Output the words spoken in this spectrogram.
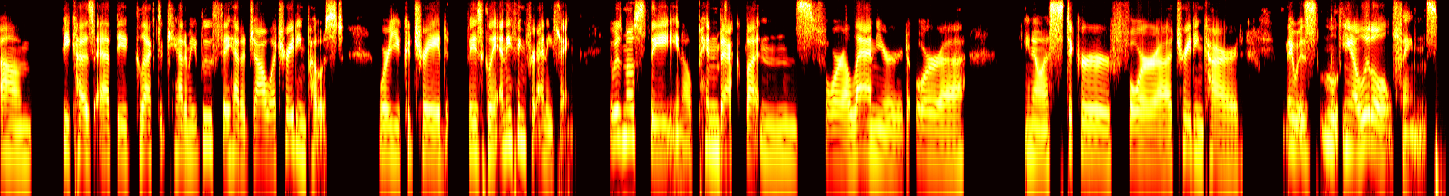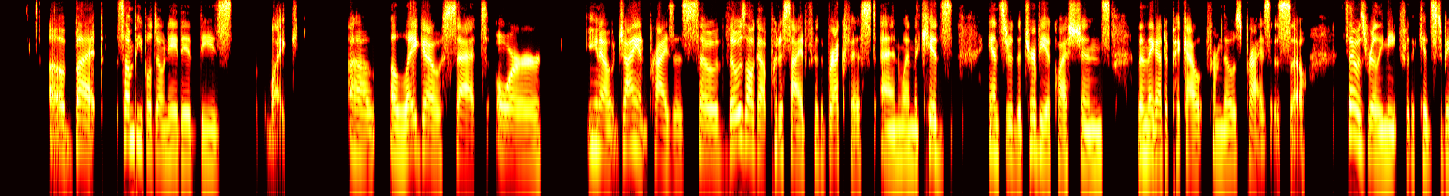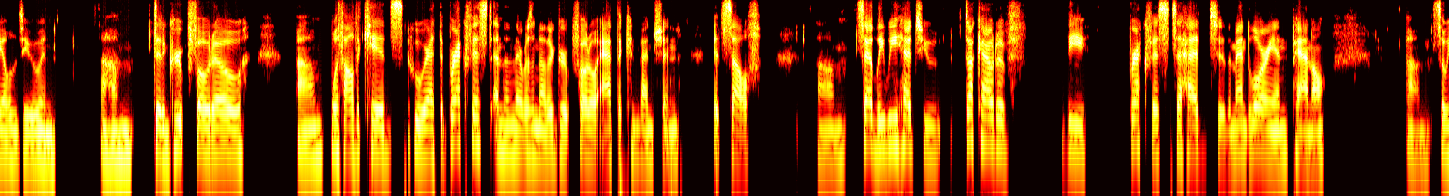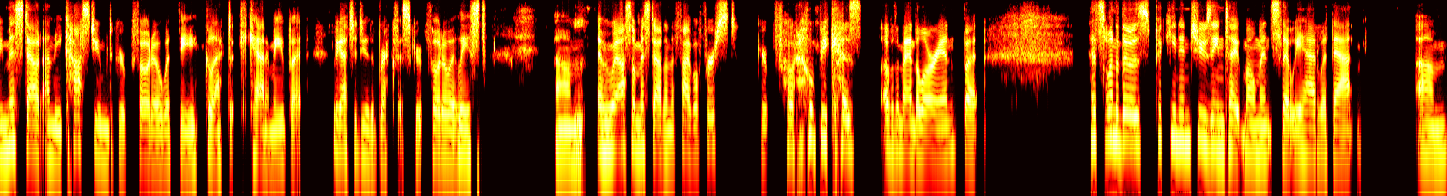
Um, because at the Galactic Academy booth, they had a Jawa trading post where you could trade basically anything for anything. It was mostly, you know, pinback buttons for a lanyard or a, you know, a sticker for a trading card. It was, you know, little things. Uh, but some people donated these, like uh, a Lego set or, you know, giant prizes. So those all got put aside for the breakfast. And when the kids answered the trivia questions, then they got to pick out from those prizes. So, so that was really neat for the kids to be able to do. And um, did a group photo um, with all the kids who were at the breakfast, and then there was another group photo at the convention itself. Um, sadly, we had to duck out of the breakfast to head to the Mandalorian panel. Um, so we missed out on the costumed group photo with the Galactic Academy, but we got to do the breakfast group photo at least. Um, and we also missed out on the 501st group photo because of the Mandalorian, but it's one of those picking and choosing type moments that we had with that. Um,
